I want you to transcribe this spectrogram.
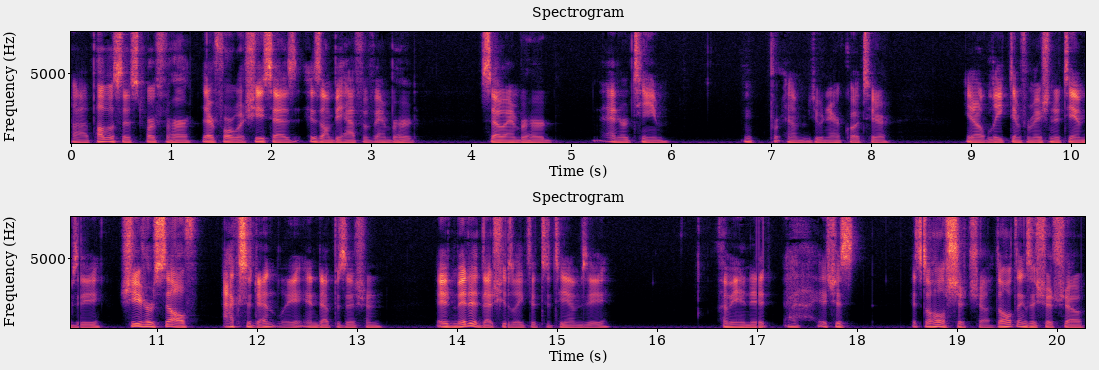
uh, publicist works for her, therefore, what she says is on behalf of Amber Heard. So Amber Heard and her team, I'm doing air quotes here, you know, leaked information to TMZ. She herself, accidentally in deposition, admitted that she leaked it to TMZ. I mean, it it's just it's a whole shit show. The whole thing's a shit show.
